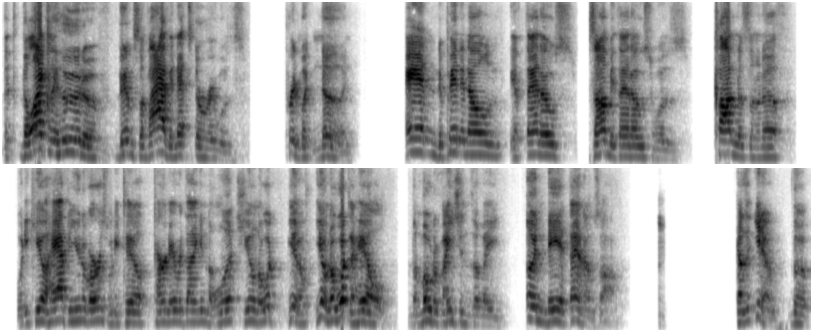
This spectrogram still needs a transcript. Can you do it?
the the likelihood of them surviving that story was pretty much none. And depending on if Thanos, zombie Thanos, was cognizant enough, would he kill half the universe? Would he tell turn everything into lunch? You don't know what you know. You don't know what the hell the motivations of a undead Thanos are. Because you know the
